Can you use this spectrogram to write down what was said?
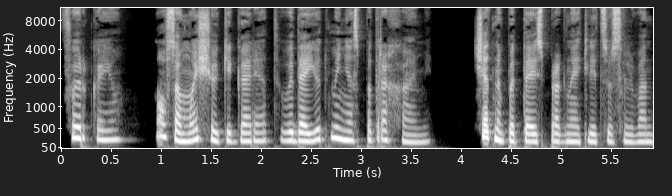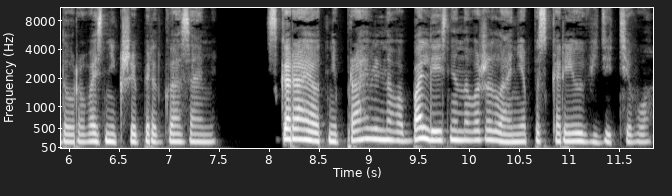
Фыркаю, а у самой щеки горят, выдают меня с потрохами. Тщетно пытаюсь прогнать лицо Сальвадора, возникшее перед глазами. Сгораю от неправильного, болезненного желания поскорее увидеть его.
